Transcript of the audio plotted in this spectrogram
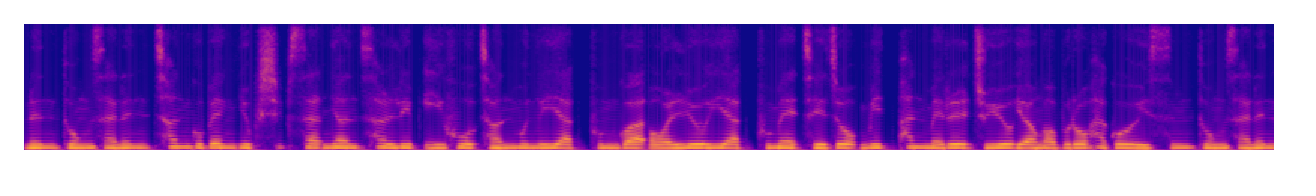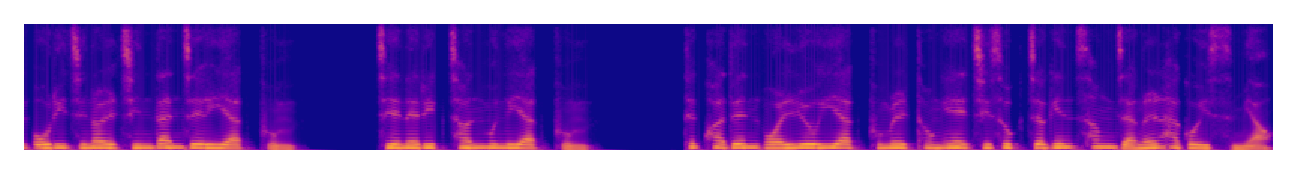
는 동사는 1964년 설립 이후 전문의약품과 원료의약품의 제조 및 판매를 주요 영업으로 하고 있음 동사는 오리지널 진단제의약품, 제네릭 전문 의약품, 특화된 원료 의약품을 통해 지속적인 성장을 하고 있으며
